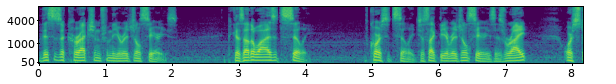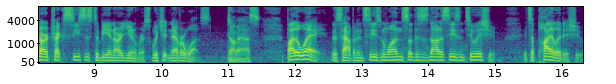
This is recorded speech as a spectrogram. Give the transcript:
this is a correction from the original series. Because otherwise, it's silly. Of course, it's silly, just like the original series is, right? Or Star Trek ceases to be in our universe, which it never was. Dumbass. By the way, this happened in season one, so this is not a season two issue. It's a pilot issue.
